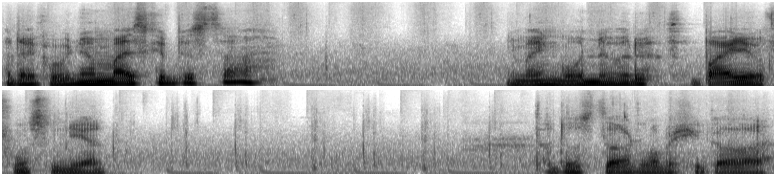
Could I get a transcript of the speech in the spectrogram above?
Hat der grüne Maisgebiss da? In meinem Grunde würde für beide funktionieren. Das ist da, glaube ich, egal.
